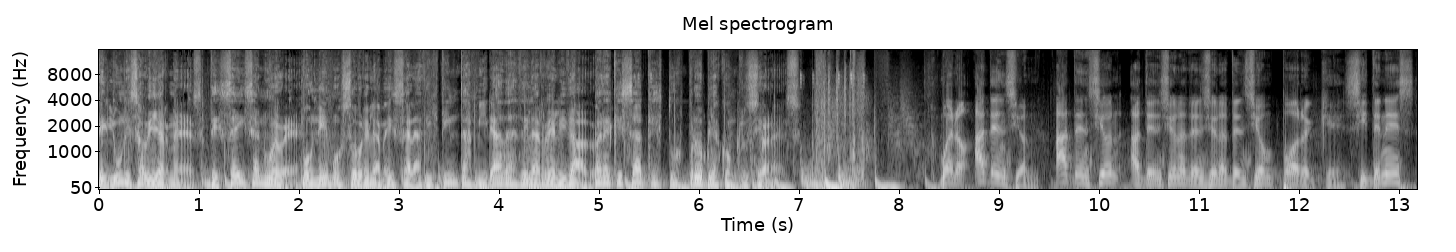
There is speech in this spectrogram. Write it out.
De lunes a viernes, de 6 a 9, ponemos sobre la mesa las distintas miradas de la realidad para que saques tus propias conclusiones. Bueno, atención, atención, atención, atención, atención, porque si tenés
